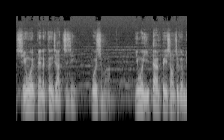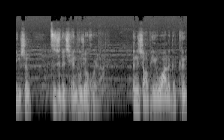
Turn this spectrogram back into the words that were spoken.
行为变得更加激进。为什么？因为一旦背上这个名声，自己的前途就毁了。邓小平挖了个坑。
